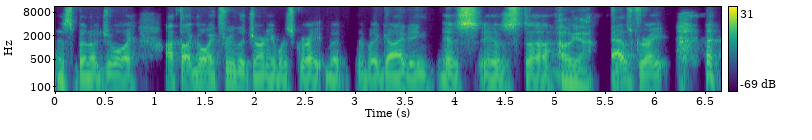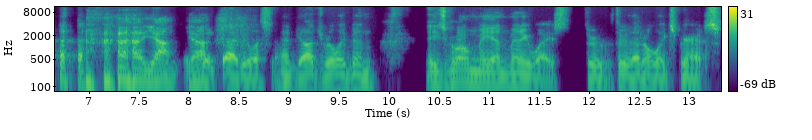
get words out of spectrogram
it's been a joy. I thought going through the journey was great, but but guiding is is uh, Oh yeah, as great. yeah, It's yeah. been fabulous, and God's really been He's grown me in many ways through through that whole experience.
